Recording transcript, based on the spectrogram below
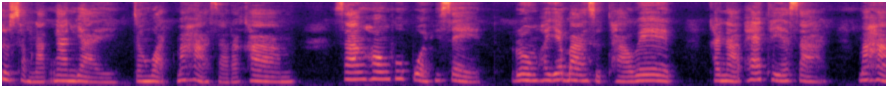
จุดสำนักงานใหญ่ จังหวัดมหาสารคาม สร้างห้องผู้ป่วยพิเศษ โรงพยาบาลสุทธาเวชคณะแพทยศาสตร์ มหา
